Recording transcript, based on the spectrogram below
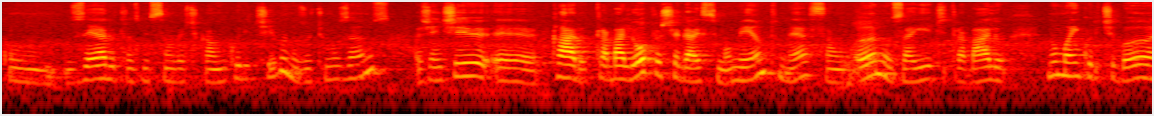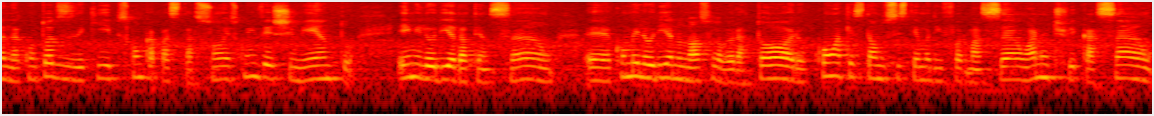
com zero transmissão vertical em Curitiba nos últimos anos. A gente, é, claro, trabalhou para chegar a esse momento, né? são anos aí de trabalho no Mãe Curitibana, com todas as equipes, com capacitações, com investimento em melhoria da atenção, é, com melhoria no nosso laboratório, com a questão do sistema de informação, a notificação,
